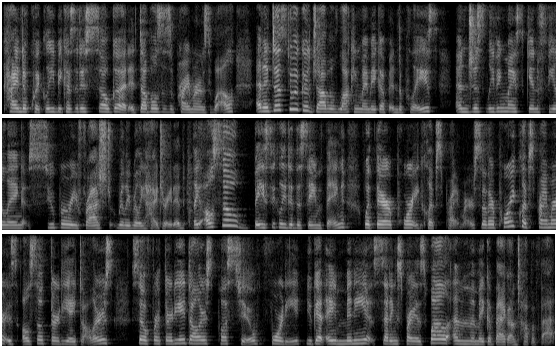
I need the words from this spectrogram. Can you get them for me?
kind of quickly because it is so good. It doubles as a primer as well. And it does do a good job of locking my makeup into place and just leaving my skin feeling super refreshed, really, really hydrated. They also basically did the same thing with their Pore Eclipse Primer. So their Pore Eclipse Primer is also $38. So for $38 plus two, 40, you get a mini setting spray as well, and then the makeup bag on top of that.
